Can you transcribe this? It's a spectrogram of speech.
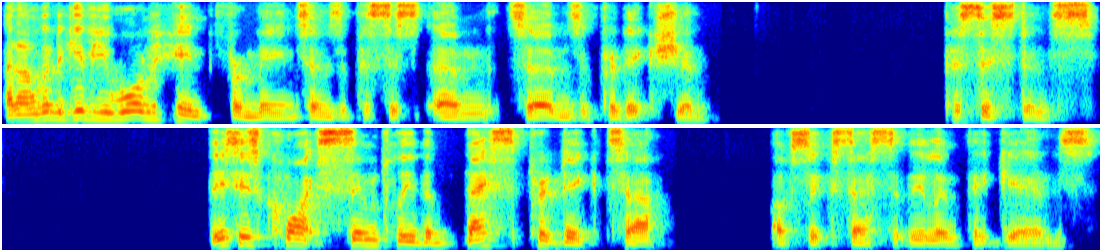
And I'm going to give you one hint from me in terms of persist- um, terms of prediction. Persistence. This is quite simply the best predictor of success at the Olympic Games.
